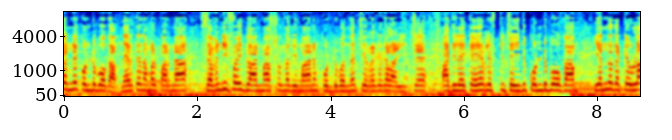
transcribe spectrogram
തന്നെ കൊണ്ടുപോകാം. നേരത്തെ നമ്മൾ പറഞ്ഞ സെവന്റി ഫൈവ് ഗ്ലാൻഡ് മാസ്റ്റർ എന്ന വിമാനം കൊണ്ടുവന്ന് ചിറകുകൾ അഴിച്ച് അതിലേക്ക് എയർലിഫ്റ്റ് ചെയ്ത് കൊണ്ടുപോകാം എന്നതൊക്കെയുള്ള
